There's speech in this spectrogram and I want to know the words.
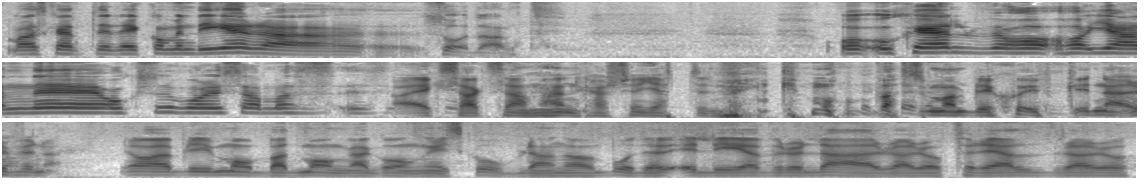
man ska inte rekommendera eh, sådant. Och, och själv har, har Janne också varit samma... Ja, exakt samma. Han kanske jättemycket mobbad så man blir sjuk i nerverna. Ja, jag har blivit mobbad många gånger i skolan av både elever och lärare och föräldrar och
